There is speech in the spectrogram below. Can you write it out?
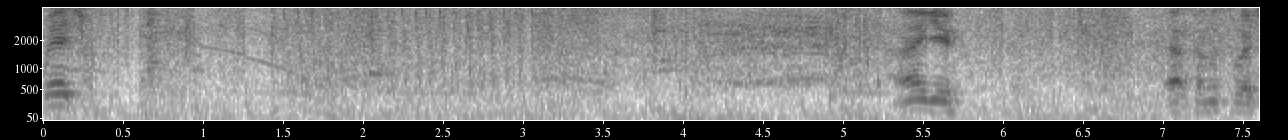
Bitch. Thank you. Yeah, time to switch.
